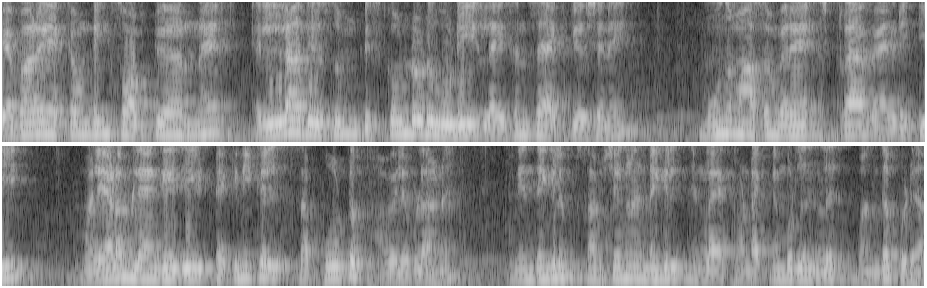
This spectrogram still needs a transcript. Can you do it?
വ്യാപാര അക്കൗണ്ടിങ് സോഫ്റ്റ്വെയറിന് എല്ലാ ദിവസവും ഡിസ്കൗണ്ടോട് കൂടി ലൈസൻസ് ആക്ടിവേഷന് മൂന്ന് മാസം വരെ extra validity Malayalam language technical സപ്പോർട്ടും അവൈലബിൾ ആണ്. ഇനി എന്തെങ്കിലും സംശയങ്ങളുണ്ടെങ്കിൽ ഞങ്ങളെ കോൺടാക്ട് നമ്പറിൽ നിങ്ങൾ ബന്ധപ്പെടുക.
